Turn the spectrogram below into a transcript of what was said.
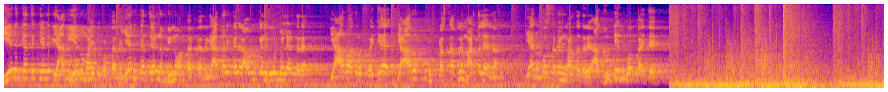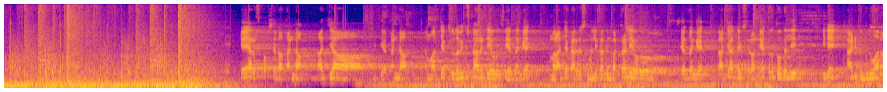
ಏನಕ್ಕೆ ಅಂತ ಕೇಳಿದ್ರೆ ಯಾರು ಏನು ಮಾಹಿತಿ ಕೊಡ್ತಾ ಇಲ್ಲ. ಏನಕ್ಕೆ ಅಂತ ಹೇಳಿ ನಮ್ಗೆ ಇನ್ನೂ ಅರ್ಥ ಆಗ್ತಾ ಇಲ್ಲ. ಯಾರು ಕೇಳಿದ್ರೆ ಅವ್ರಿಗೆ ಕೇಳಿದ್ರೆ ಇವ್ರ ಮೇಲೆ ಹೇಳ್ತಾರೆ. ಯಾರು ಅದ್ರ ಬಗ್ಗೆ ಯಾರು ಪ್ರಸ್ತಾಪನೆ ಮಾಡ್ತಲೇ ಇಲ್ಲ. ಏನಕ್ಕೋಸ್ಕರ ಏನು ಮಾಡ್ತಾ ಇದ್ದಾರೆ? ಆ ದುಡ್ಡು ಎಲ್ಲಿಗೆ ಹೋಗ್ತಾ ಐತೆ ಕೆ ಆರ್ ಎಸ್ ಪಕ್ಷದ ತಂಡ, ರಾಜ್ಯ ಸಮಿತಿಯ ತಂಡ, ನಮ್ಮ ಅಧ್ಯಕ್ಷರು ರವಿಕೃಷ್ಣಾರೆಡ್ಡಿ ಅವರು ಸೇರಿದಂಗೆ ನಮ್ಮ ರಾಜ್ಯ ಕಾರ್ಯದರ್ಶಿ ಮಲ್ಲಿಕಾರ್ಜುನ್ ಭಟ್ರಳ್ಳಿ ಅವರು ಸೇರಿದಂಗೆ ರಾಜ್ಯಾಧ್ಯಕ್ಷರ ನೇತೃತ್ವದಲ್ಲಿ ಇದೇ ನಾಡಿದ್ದು ಬುಧವಾರ.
